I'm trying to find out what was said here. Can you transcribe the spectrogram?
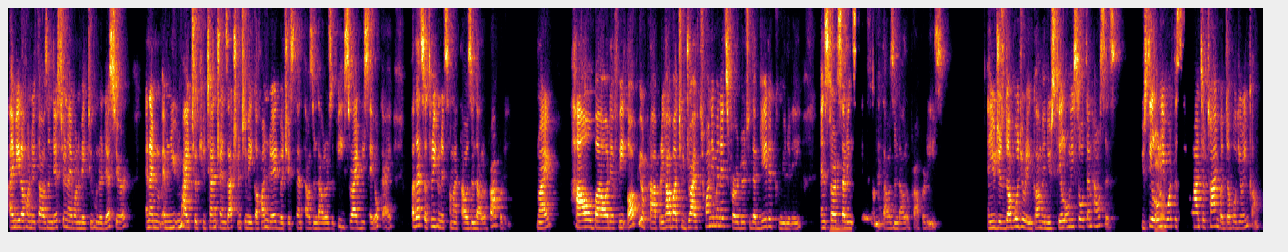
I made a hundred thousand this year and I want to make 200 this year. And I'm and you might took you 10 transactions to make a hundred, which is ten thousand dollars a piece, right? We say, okay, well, that's a three hundred some thousand dollar property, right? How about if we up your property? How about you drive 20 minutes further to that gated community and start Hmm. selling six hundred thousand dollar properties? And you just doubled your income and you still only sold 10 houses. You still only Yeah. worked the same amount of time, but doubled your income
